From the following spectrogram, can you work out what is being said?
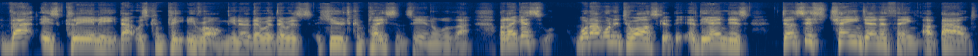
that is clearly that was completely wrong. You know, there were there was huge complacency in all of that. But I guess what I wanted to ask at the, at the end is, does this change anything about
